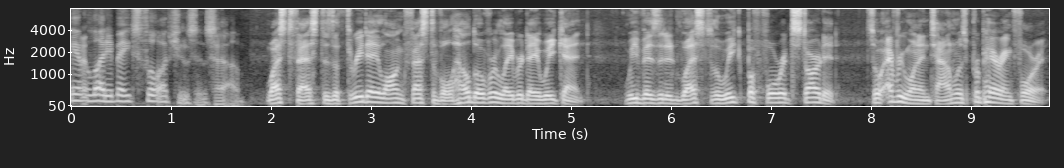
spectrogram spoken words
everybody makes fortunes and stuff. Westfest is a three day long festival held over Labor Day weekend. We visited West the week before it started, so everyone in town was preparing for it.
